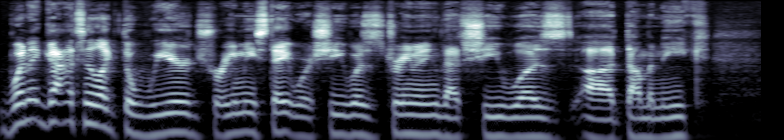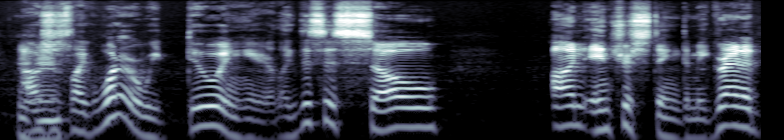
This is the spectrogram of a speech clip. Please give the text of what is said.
when it got to like the weird dreamy state where she was dreaming that she was uh, Dominique. I was just like, what are we doing here? Like this is so uninteresting to me. Granted,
